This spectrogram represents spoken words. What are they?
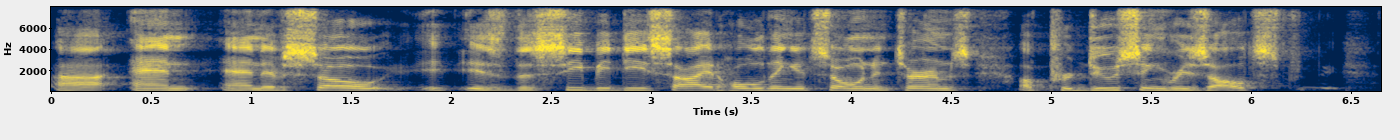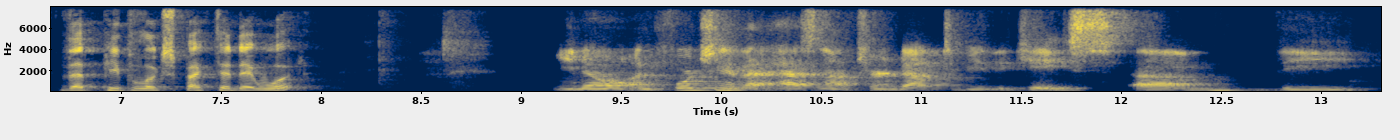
Uh, and and if so, is the CBD side holding its own in terms of producing results that people expected it would? You know, unfortunately, that has not turned out to be the case. Um, the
